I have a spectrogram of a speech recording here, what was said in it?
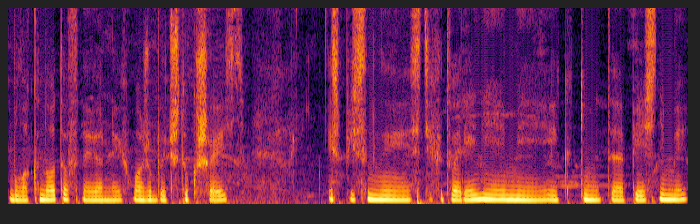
блокнотов, наверное, их может быть штук шесть, исписанные стихотворениями и какими-то песнями,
